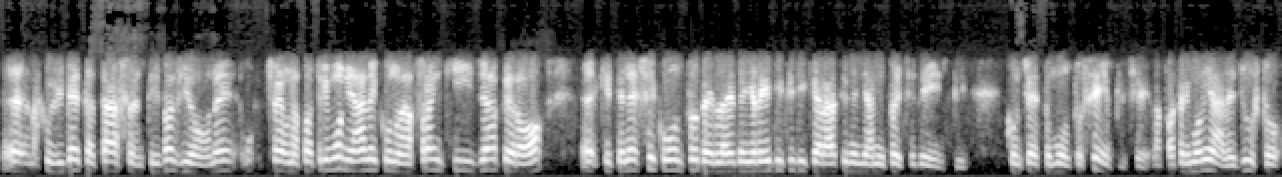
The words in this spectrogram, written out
eh, la cosiddetta tassa anti-evasione, cioè una patrimoniale con una franchigia però eh, che tenesse conto del, dei redditi dichiarati negli anni precedenti. Concetto molto semplice, la patrimoniale è giusto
